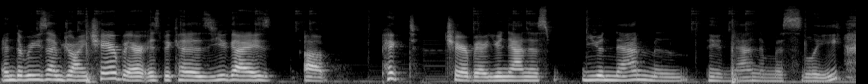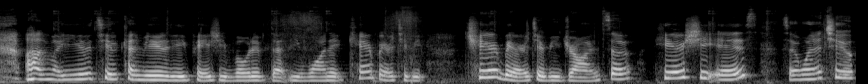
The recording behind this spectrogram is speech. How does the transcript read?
And the reason I'm drawing Cheer Bear is because you guys uh, picked Cheer Bear unanimous, unanimous, unanimously on my YouTube community page. You voted that you wanted Care Bear to be Cheer Bear to be drawn. So here she is. So I wanted to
